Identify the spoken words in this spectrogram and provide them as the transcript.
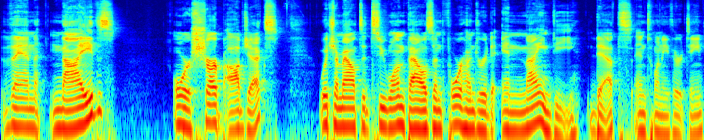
than knives or sharp objects, which amounted to 1,490 deaths in 2013,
